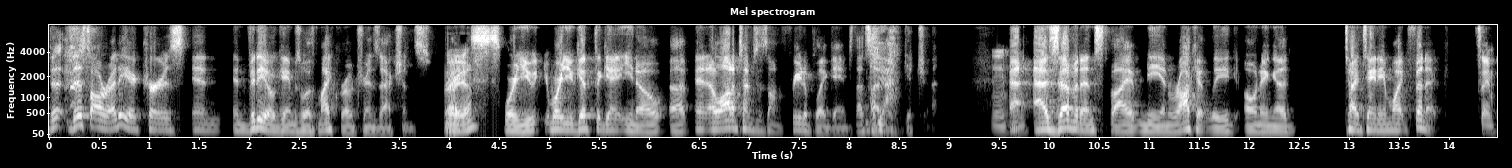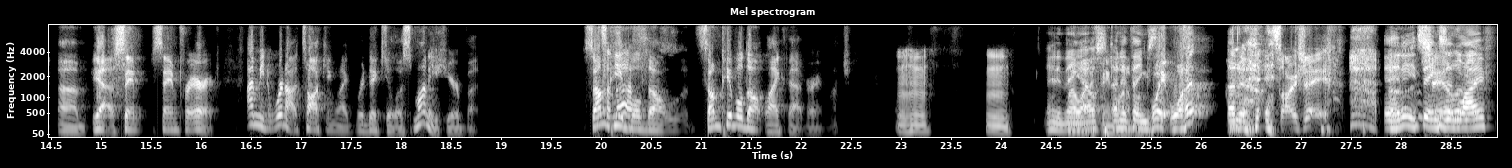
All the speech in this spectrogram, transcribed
th- this already occurs in in video games with microtransactions, Oh, right? yeah? Where you where you get the game, you know, uh, and a lot of times it's on free to play games. That's how Yeah. they get you, Mhm. as evidenced by me in Rocket League owning a titanium white Fennec. Same. Um, yeah, same same for Eric. I mean, we're not talking like ridiculous money here, but some It's people enough. don't. Some people don't like that very much. Mhm. Anything My else? being one of them. Anything? Wait, what? Any- Sorry, Shay. Any Uh, things in life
